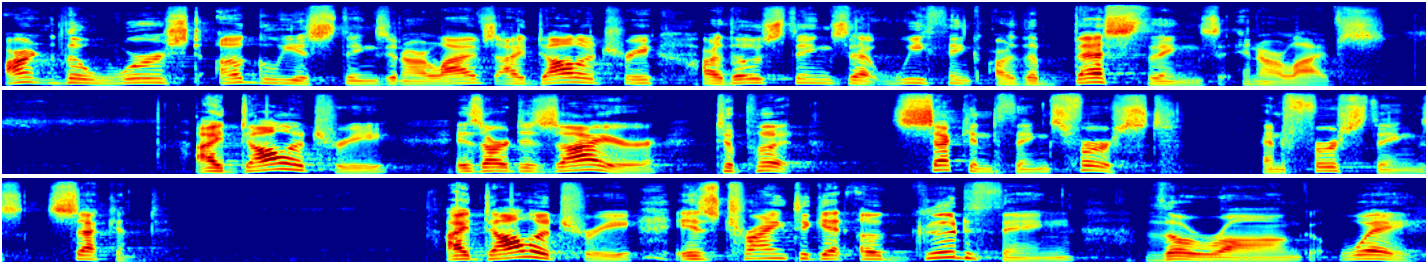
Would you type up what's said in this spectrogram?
aren't the worst, ugliest things in our lives. Idolatry are those things that we think are the best things in our lives. Idolatry is our desire to put second things first and first things second. Idolatry is trying to get a good thing the wrong way.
